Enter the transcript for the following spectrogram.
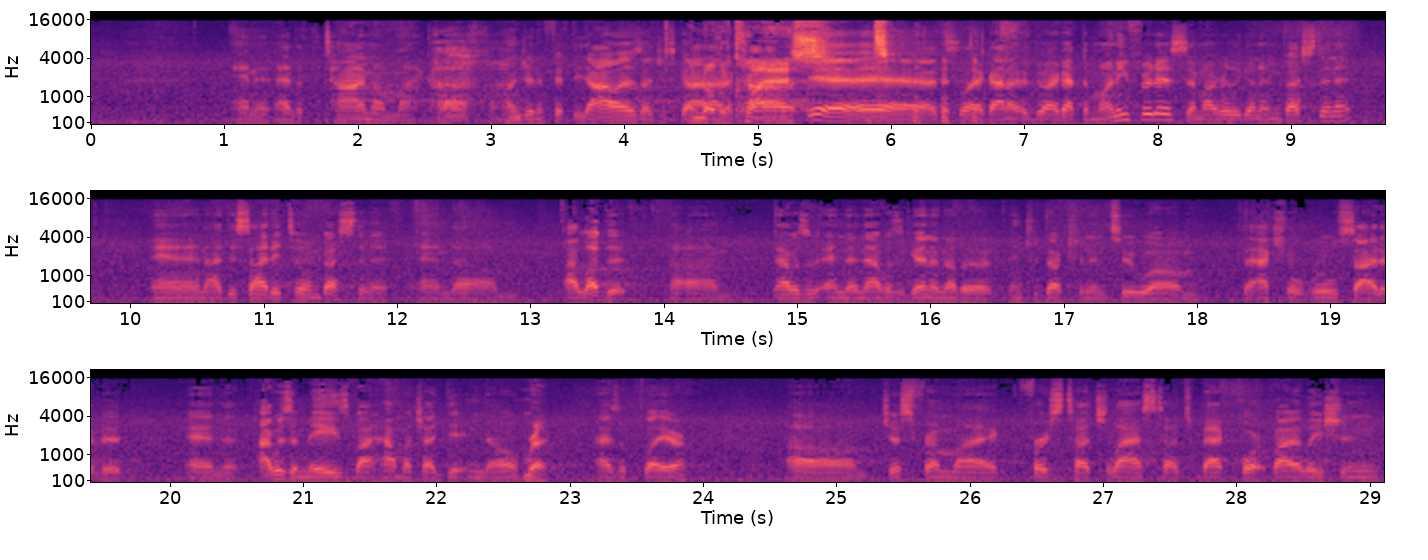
And at at the time, I'm like, ah, $150. I just got Another out of class. college. Yeah, yeah, yeah. It's like, I don't, do I got the money for this? Am I really going to invest in it? And I decided to invest in it, and um, I loved it. Um, that was, and then that was again another introduction into um, the actual rule side of it. And I was amazed by how much I didn't know Right. as a player. Um, just from like first touch, last touch, backcourt violation,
